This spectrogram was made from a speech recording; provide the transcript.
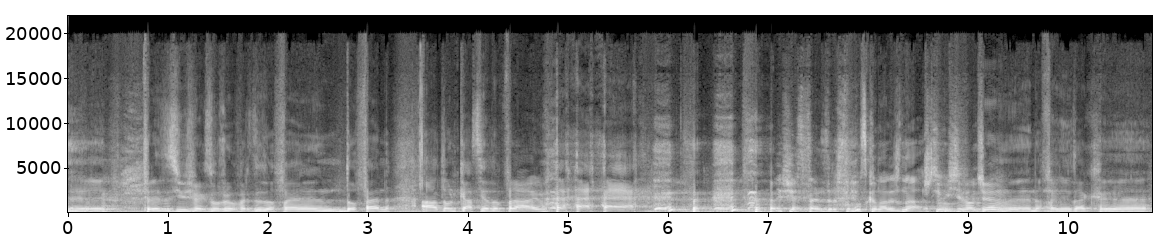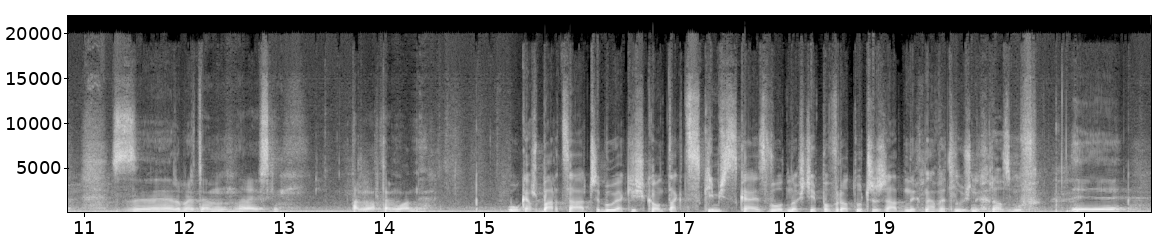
E, Prezes Jóźwiak złożył ofertę do FEN, do FEN a Don Casio do Prime. Ty się z FEN zresztą doskonale znasz. No. Oczywiście walczyłem e, na Fenie, tak? e, Z Robertem Rajewskim. Parę lat temu ładny. Łukasz Barca, czy był jakiś kontakt z kimś z KSW odnośnie powrotu, czy żadnych nawet luźnych rozmów? E,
